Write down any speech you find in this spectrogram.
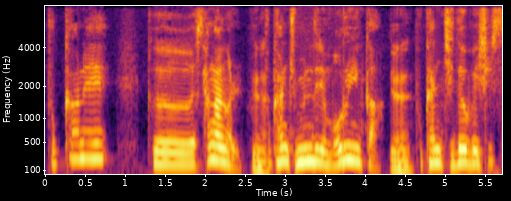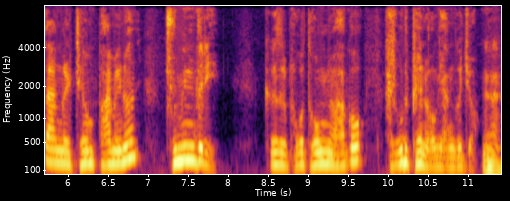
북한의 그 상황을 예. 북한 주민들이 모르니까 예. 북한 지도부의 실상을 전파하면은 주민들이 그것을 보고 동요하고 다시 우리 편에 오게 한 거죠. 예.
